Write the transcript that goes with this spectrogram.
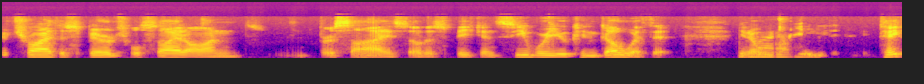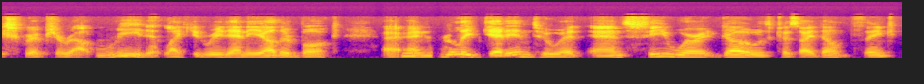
you try the spiritual side on for size, so to speak, and see where you can go with it? You know, Right. read, take scripture out, read it like you'd read any other book, a- and really get into it and see where it goes. Because I don't think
